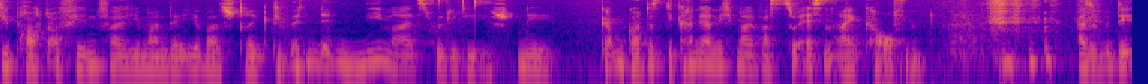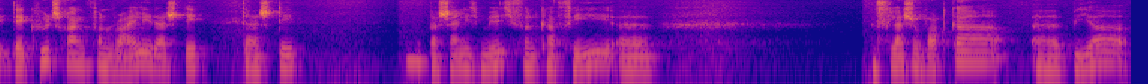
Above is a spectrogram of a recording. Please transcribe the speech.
Die braucht auf jeden Fall jemanden, der ihr was strickt. Die, niemals würde die, nee, um Gottes, die kann ja nicht mal was zu essen einkaufen. also die, der Kühlschrank von Riley, da steht, da steht wahrscheinlich Milch für einen Kaffee, äh, eine Flasche Wodka, äh, Bier,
